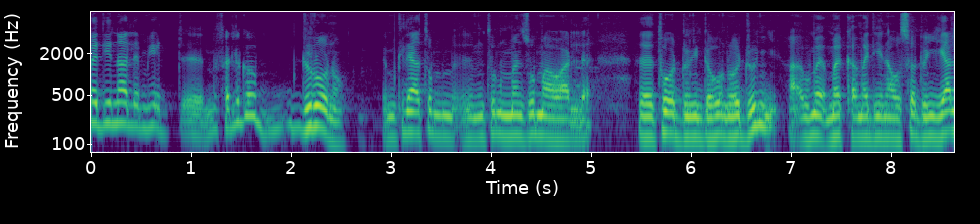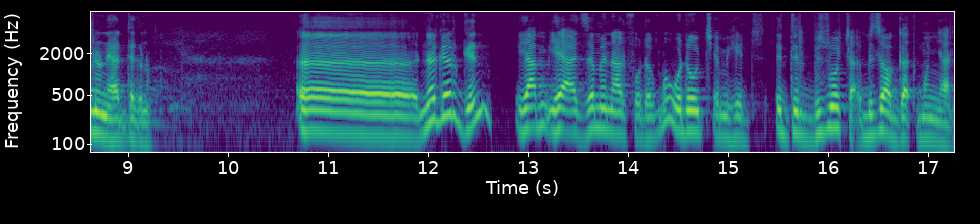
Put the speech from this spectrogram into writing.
መዲና ለመሄድ የምፈልገው ድሮ ነው። ምክንያቱም እንትኑ መንዙማው አለ ተወዱኝ እንደሆኑ ወዱኝ መካ መዲና ውሰዱኝ እያልን ነው ያደግ ነው። ነገር ግን ያ ዘመን አልፎ ደግሞ ወደ ውጭ የመሄድ እድል ብዙዎች ብዙ አጋጥሞኛል።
